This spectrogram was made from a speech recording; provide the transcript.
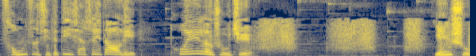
从自己的地下隧道里推了出去。鼹鼠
